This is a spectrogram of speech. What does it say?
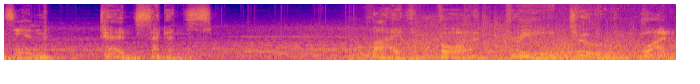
in ten seconds. Five, four, three, two, one.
